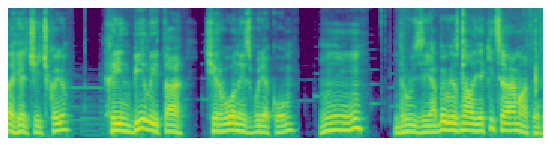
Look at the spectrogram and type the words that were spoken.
та гірчичкою. хрін білий та червоний з буряком. м Друзі, аби ви знали, які це аромати.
